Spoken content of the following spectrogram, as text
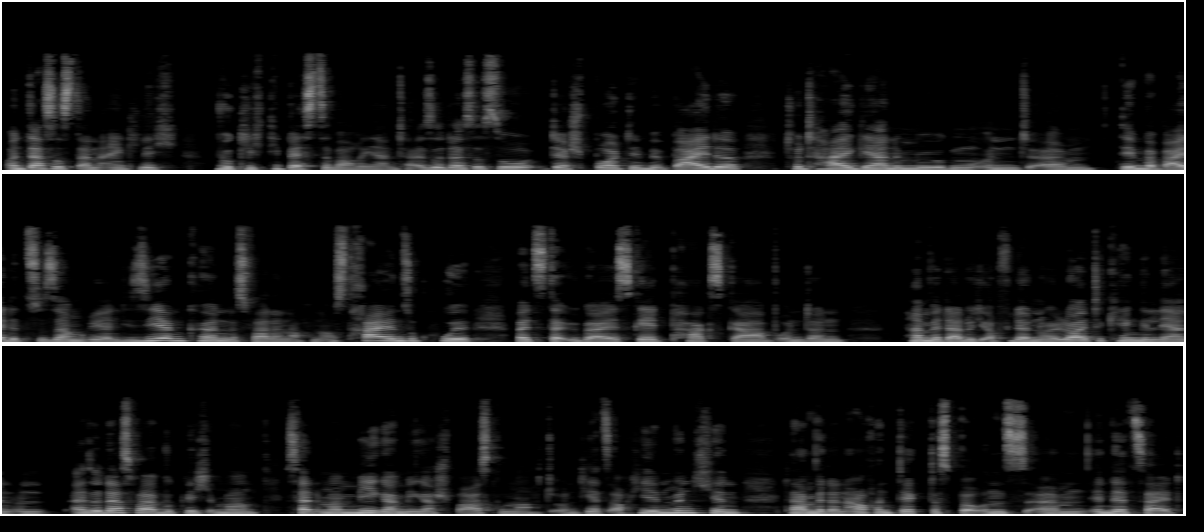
Und das ist dann eigentlich wirklich die beste Variante. Also das ist so der Sport, den wir beide total gerne mögen und ähm, den wir beide zusammen realisieren können. Das war dann auch in Australien so cool, weil es da überall Skateparks gab und dann haben wir dadurch auch wieder neue Leute kennengelernt. Und also das war wirklich immer, es hat immer mega, mega Spaß gemacht. Und jetzt auch hier in München, da haben wir dann auch entdeckt, dass bei uns ähm, in der Zeit,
